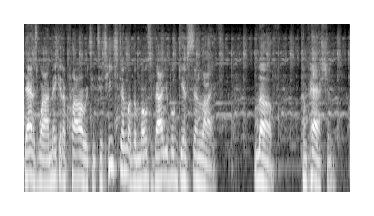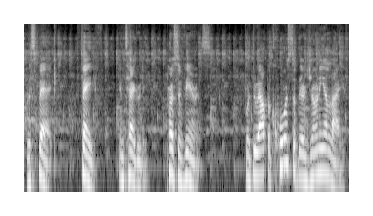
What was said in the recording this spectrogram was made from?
That is why I make it a priority to teach them of the most valuable gifts in life love, compassion, respect, faith, integrity, perseverance. For throughout the course of their journey in life,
